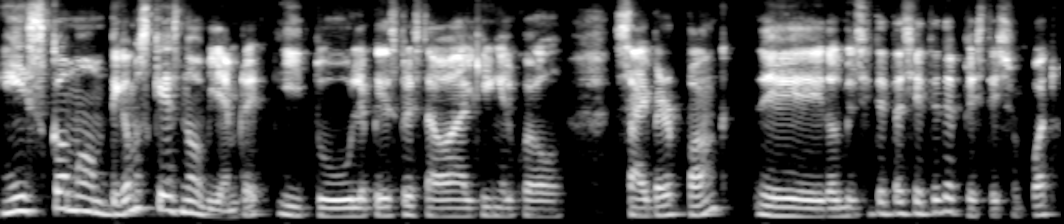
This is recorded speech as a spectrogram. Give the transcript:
Es como, digamos que es noviembre y tú le pides prestado a alguien el juego Cyberpunk de 2077 de PlayStation 4.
